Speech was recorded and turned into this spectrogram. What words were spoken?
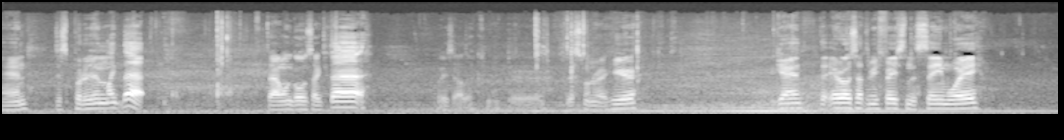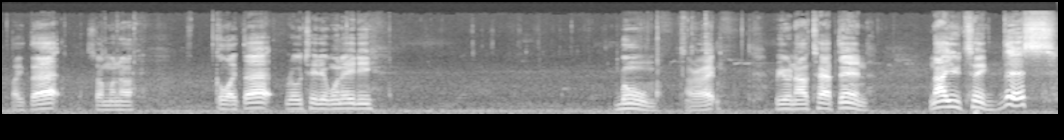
and just put it in like that. That one goes like that. Where's the other connector? This one right here. Again, the arrows have to be facing the same way, like that. So I'm gonna go like that, rotate it 180. Boom, all right. We are now tapped in. Now you take this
